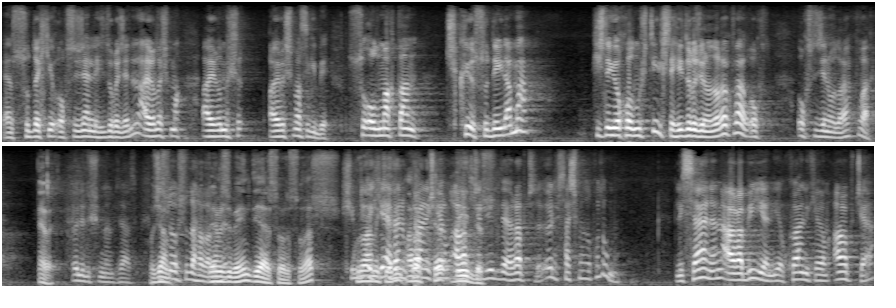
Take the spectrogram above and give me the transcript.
yani sudaki oksijenle hidrojenin ayrılışma, ayrılmış, ayrışması gibi. Su olmaktan çıkıyor su değil ama hiç de yok olmuş değil. İşte hidrojen olarak var, oks- oksijen olarak var. Evet. Öyle düşünmemiz lazım. Hocam bir sorusu daha var. Remzi Bey'in diğer sorusu var. Şimdi Kur'an-ı Kerim efendim Kur'an-ı Arapça Kerim Arapça değildir. değil de Arapçadır. Öyle saçmalık olur mu? Lisanen Arabiyen diye Kur'an-ı Kerim Arapça,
